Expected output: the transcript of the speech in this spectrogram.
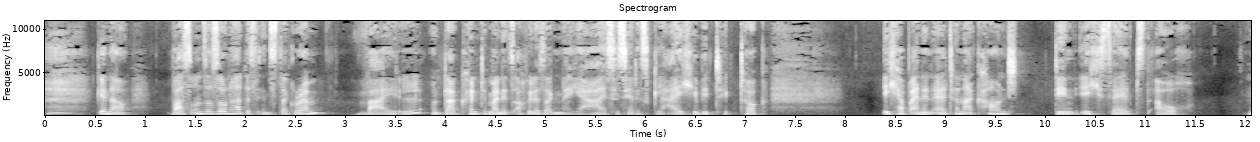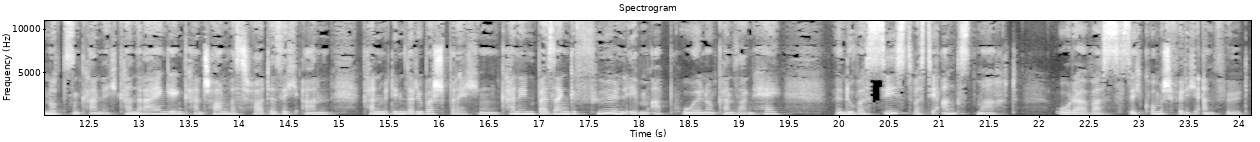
genau. Was unser Sohn hat, ist Instagram, weil, und da könnte man jetzt auch wieder sagen, na ja, es ist ja das gleiche wie TikTok. Ich habe einen Elternaccount, den ich selbst auch nutzen kann. Ich kann reingehen, kann schauen, was schaut er sich an, kann mit ihm darüber sprechen, kann ihn bei seinen Gefühlen eben abholen und kann sagen, hey, wenn du was siehst, was dir Angst macht oder was sich komisch für dich anfühlt,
